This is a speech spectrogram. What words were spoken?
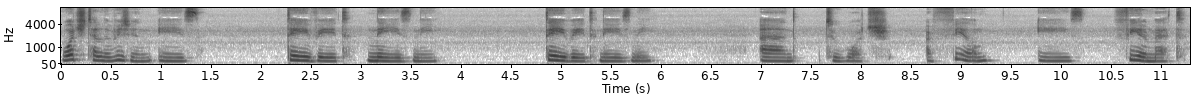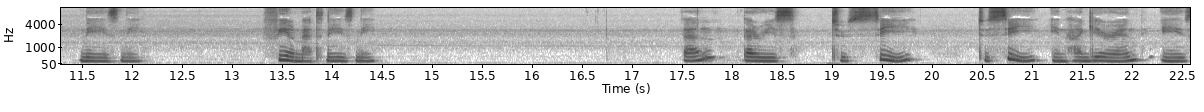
Watch television is tévét nézni. Tévét nézni. And to watch a film is filmet nézni. Filmet nézni. Then there is to see. To see in Hungarian is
